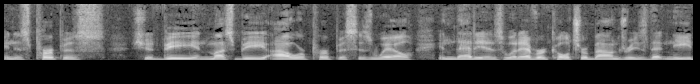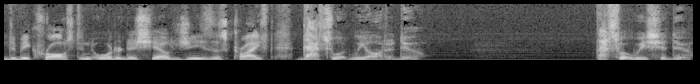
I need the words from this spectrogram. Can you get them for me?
and his purpose should be and must be our purpose as well, and that is whatever cultural boundaries that need to be crossed in order to show Jesus Christ, that's what we ought to do. That's what we should do.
